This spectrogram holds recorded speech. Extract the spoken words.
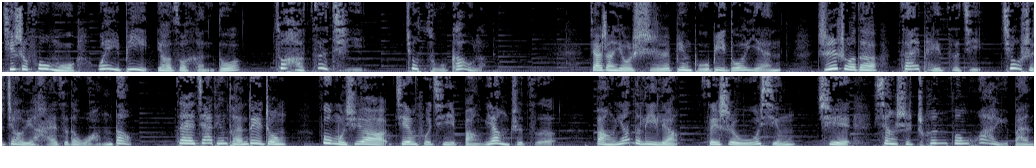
其实父母未必要做很多，做好自己就足够了。家长有时并不必多言，执着的栽培自己就是教育孩子的王道。在家庭团队中，父母需要肩负起榜样之责。榜样的力量虽是无形，却像是春风化雨般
